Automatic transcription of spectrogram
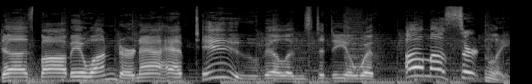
Does Bobby Wonder now have two villains to deal with? Almost certainly.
